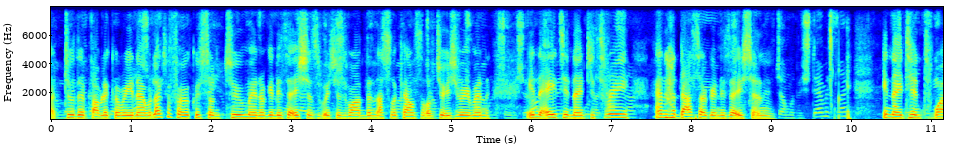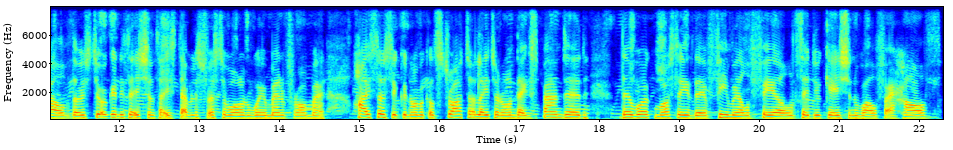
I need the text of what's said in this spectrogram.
uh, to the public arena. I would like to focus on two main organizations, which is one, the National Council of Jewish Women in 1893 and Hadassah organization in 1912. Those two organizations are established, first of all, on women from uh, high socioeconomical strata. Later on, they expanded. They work mostly in the female fields, education, welfare, health,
